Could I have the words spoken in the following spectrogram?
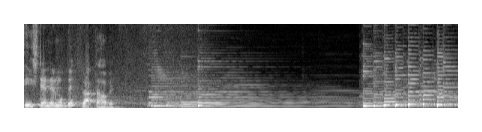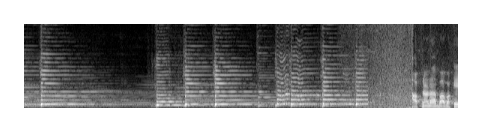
এই স্ট্যান্ডের মধ্যে রাখতে হবে। আপনারা বাবাকে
